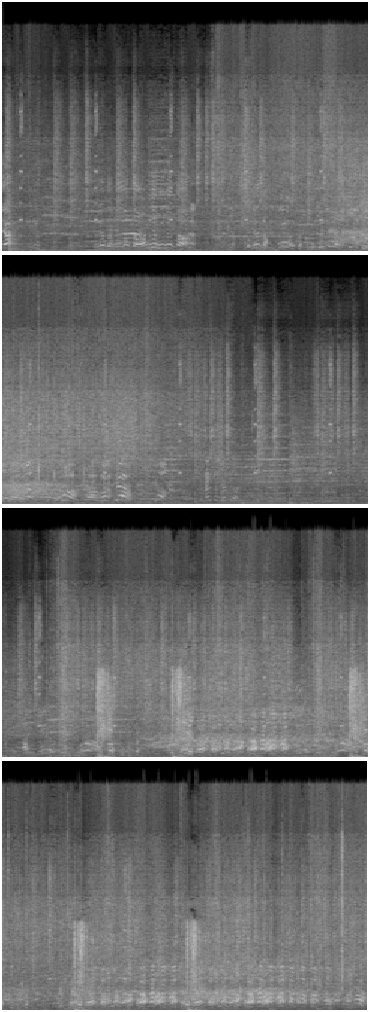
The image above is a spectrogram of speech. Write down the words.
야. 늦었다, 늦었다. 완전 늦었다. 아야씨 강수다. 아야씨 강수다. 아야씨 강수다.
